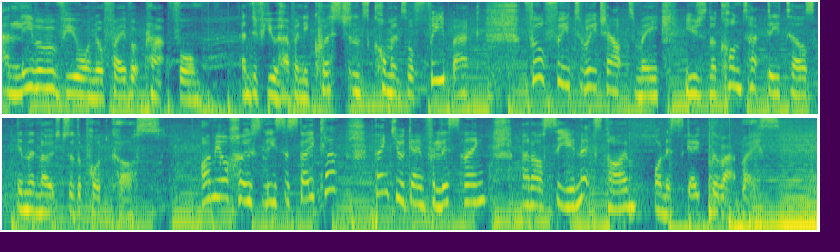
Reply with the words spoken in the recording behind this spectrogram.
and leave a review on your favourite platform. And if you have any questions, comments, or feedback, feel free to reach out to me using the contact details in the notes to the podcast. I'm your host, Lisa Staker. Thank you again for listening, and I'll see you next time on Escape the Rat Race.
